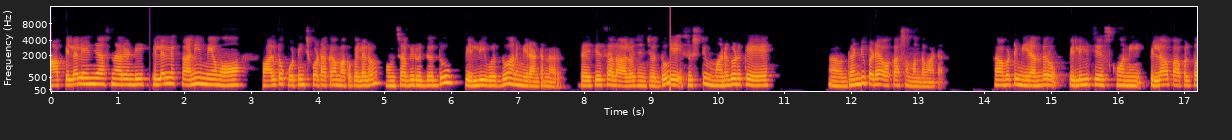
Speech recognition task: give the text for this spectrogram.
ఆ పిల్లలు ఏం చేస్తున్నారండి? పిల్లల్ని కానీ మేము వాళ్ళతో కొట్టించుకోటాక మాకు పిల్లలు వంశాభివృద్ధి వద్దు పెళ్ళి వద్దు అని మీరు అంటున్నారు. దయచేసి అలా ఆలోచించొద్దు. ఈ సృష్టి మనుగడకే గండిపడే గండి పడే అవకాశం ఉందన్నమాట. కాబట్టి మీరందరూ పెళ్ళిళ్ళు చేసుకొని పిల్లా పాపలతో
